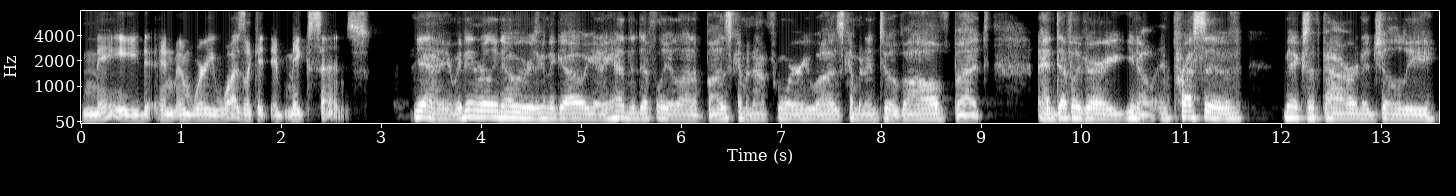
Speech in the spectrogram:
made and, and where he was, like it, it makes sense. Yeah, we didn't really know where he was going to go. You know, he had definitely a lot of buzz coming out from where he was coming into Evolve, but and definitely very you know impressive mix of power and agility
